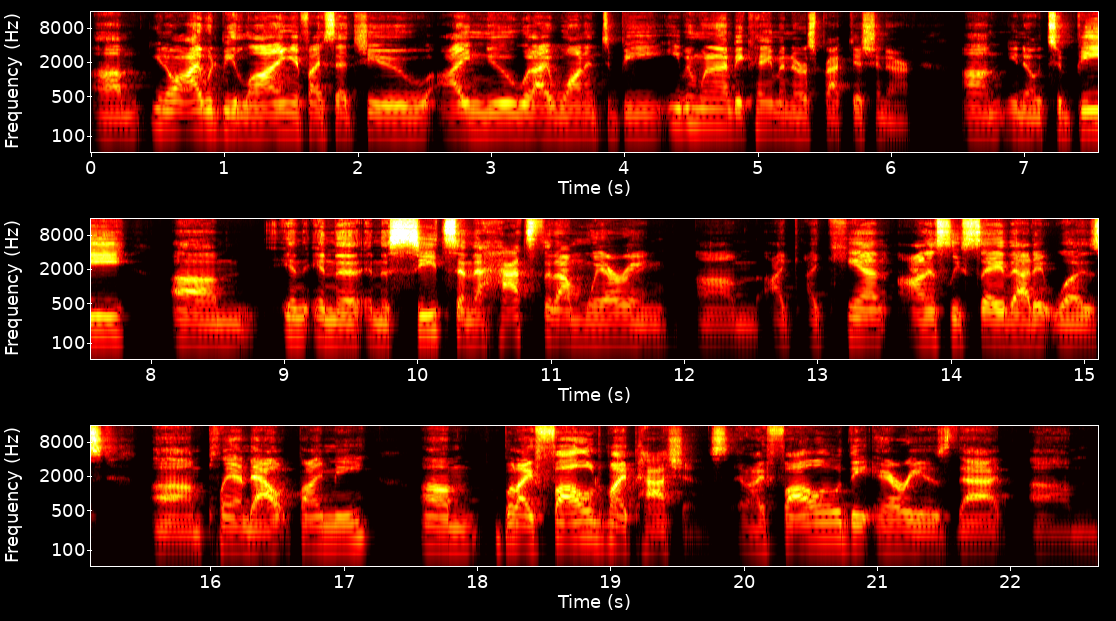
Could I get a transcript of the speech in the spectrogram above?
um, you know, I would be lying if I said to you, I knew what I wanted to be, even when I became a nurse practitioner. Um, you know, to be um, in in the in the seats and the hats that I'm wearing, um, I, I can't honestly say that it was um, planned out by me. Um, but I followed my passions and I followed the areas that um,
